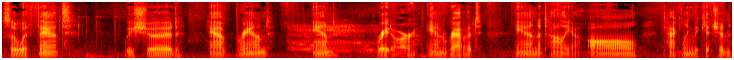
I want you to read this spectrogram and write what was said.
So with that, we should have Brand and Radar and Rabbit and Natalia all tackling the kitchen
